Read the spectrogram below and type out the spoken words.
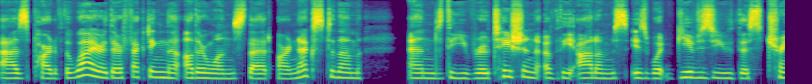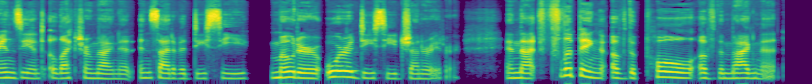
as part of the wire, they're affecting the other ones that are next to them. And the rotation of the atoms is what gives you this transient electromagnet inside of a DC motor or a DC generator. And that flipping of the pole of the magnet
